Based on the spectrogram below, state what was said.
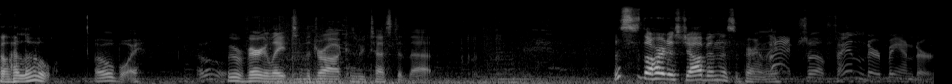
Oh, hello. Oh, boy. Oh, We were very late to the draw because we tested that. This is the hardest job in this, apparently. That's a fender bender.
